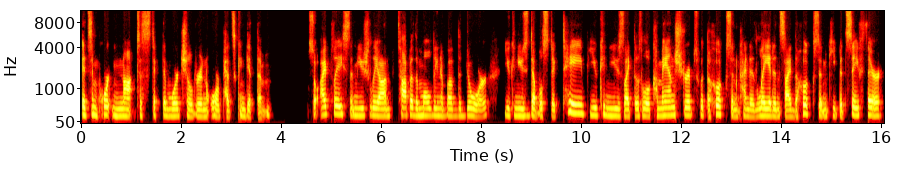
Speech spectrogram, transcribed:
it's important not to stick them where children or pets can get them. So I place them usually on top of the molding above the door. You can use double stick tape. You can use like those little command strips with the hooks and kind of lay it inside the hooks and keep it safe there.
